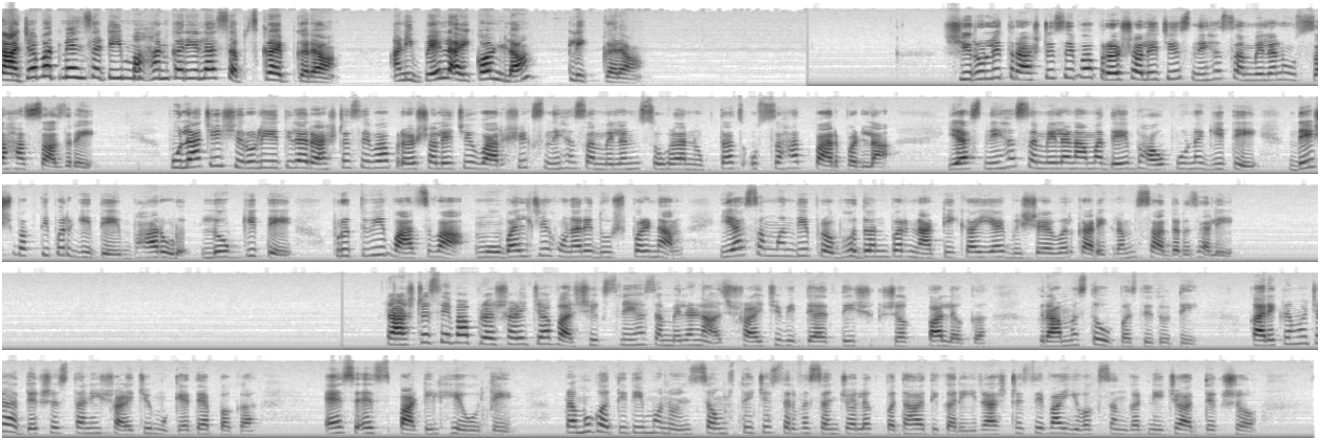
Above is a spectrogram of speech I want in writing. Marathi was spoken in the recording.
ताज्या बातम्यांसाठी महान करेला सबस्क्राईब करा आणि बेल आयकॉनला क्लिक करा. शिरोलीत राष्ट्रसेवा प्रशालेचे स्नेहसंमेलन उत्साहात साजरे. पुलाचे शिरोली येथील राष्ट्रसेवा प्रशालेचे वार्षिक स्नेहसंमेलन सोहळा नुकताच उत्साहात पार पडला. या स्नेहसंमेलनामध्ये भावपूर्ण गीते देशभक्तीपर गीते भारूड लोकगीते पृथ्वी वाचवा मोबाईलचे होणारे दुष्परिणाम यासंबंधी प्रबोधनपर नाटिका या विषयावर कार्यक्रम सादर झाले. राष्ट्रसेवा प्रशाळेच्या वार्षिक स्नेह संमेलनात शाळेचे विद्यार्थी शिक्षक पालक ग्रामस्थ उपस्थित होते. कार्यक्रमाच्या अध्यक्षस्थानी शाळेचे मुख्याध्यापक एस एस पाटील हे होते. प्रमुख अतिथी म्हणून संस्थेचे सर्व संचालक पदाधिकारी राष्ट्रसेवा युवक संघटनेचे अध्यक्ष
